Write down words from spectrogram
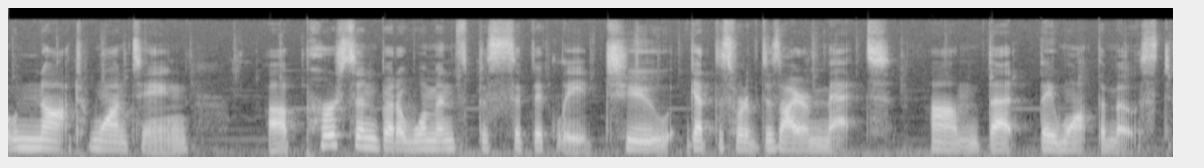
not wanting a person, but a woman specifically, to get the sort of desire met um, that they want the most.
